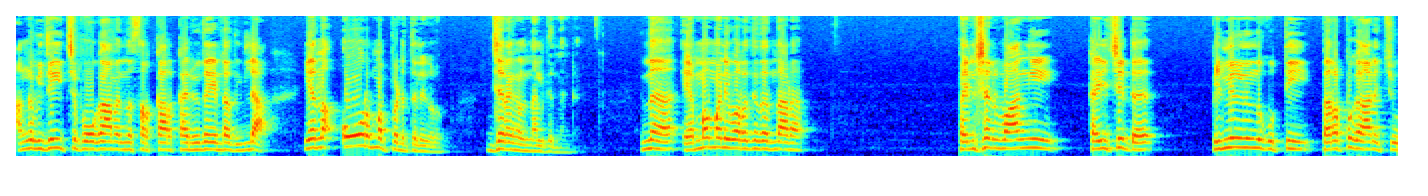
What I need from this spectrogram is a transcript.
അങ്ങ് വിജയിച്ചു പോകാമെന്ന് സർക്കാർ കരുതേണ്ടതില്ല എന്ന ഓർമ്മപ്പെടുത്തലുകളും ജനങ്ങൾ നൽകുന്നുണ്ട്. ഇന്ന് എം എം മണി പറഞ്ഞത് എന്താണ്? പെൻഷൻ വാങ്ങി കഴിച്ചിട്ട് പിന്നിൽ നിന്ന് കുത്തി പിറപ്പ് കാണിച്ചു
